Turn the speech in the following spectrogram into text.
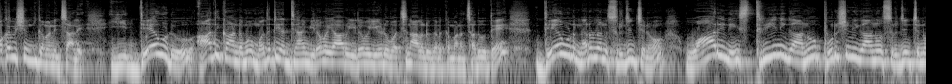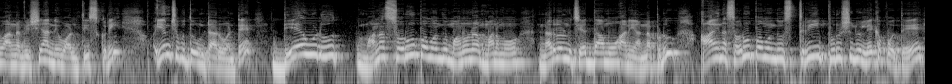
ఒక విషయం గమనించాలి. ఈ దేవుడు ఆది కాండము మొదటి అధ్యాయం ఇరవై ఆరు ఇరవై ఏడు వచనాలను కనుక మనం చదివితే దేవుడు నరులను సృజించను వారిని స్త్రీనిగాను పురుషునిగాను సృజించను అన్న విషయాన్ని వాళ్ళు తీసుకుని ఏం చెబుతూ ఉంటారు అంటే దేవుడు మన స్వరూపమందు మనను మనము నరులను చేద్దాము అని అన్నప్పుడు ఆయన స్వరూపముందు స్త్రీ పురుషులు లేకపోతే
